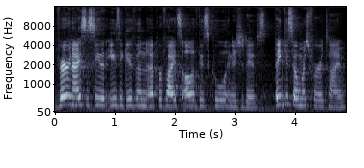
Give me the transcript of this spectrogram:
Very nice to see that EasyGiven uh, provides all of these cool initiatives. Thank you so much for your time.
